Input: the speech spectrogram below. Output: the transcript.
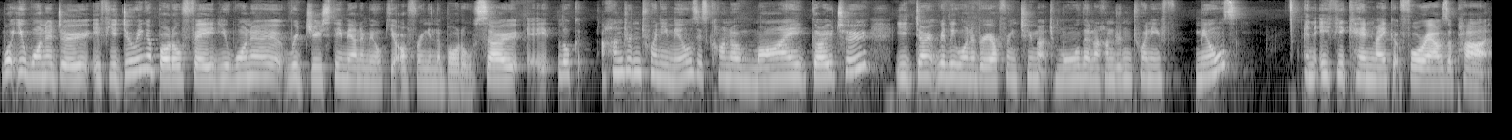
what you want to do if you're doing a bottle feed, you want to reduce the amount of milk you're offering in the bottle. So, it, look, 120 mils is kind of my go to. You don't really want to be offering too much more than 120 mils and if you can make it four hours apart.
